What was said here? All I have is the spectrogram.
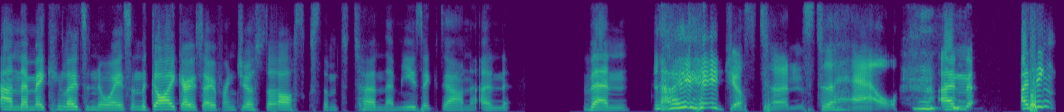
and they're making loads of noise, and the guy goes over and just asks them to turn their music down, and then like it just turns to hell. and I think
